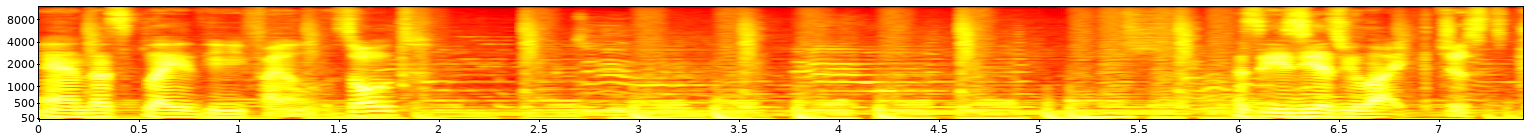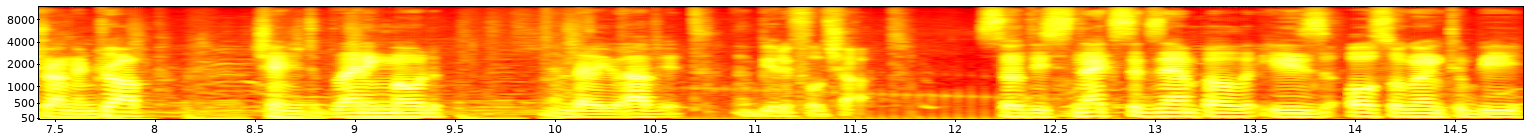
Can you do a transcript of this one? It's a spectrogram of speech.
and let's play the final result. As easy as you like, just drag and drop, change the blending mode, and there you have it, a beautiful shot. So this next example is also going to be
